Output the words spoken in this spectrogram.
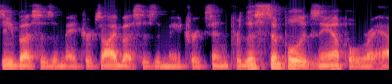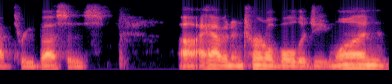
Z bus is a matrix, I bus is a matrix. And for this simple example where I have three buses, uh, I have an internal voltage E1,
